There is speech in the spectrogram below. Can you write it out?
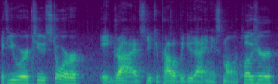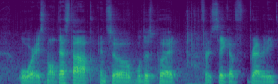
if you were to store eight drives, you could probably do that in a small enclosure or a small desktop. And so we'll just put, for the sake of brevity,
